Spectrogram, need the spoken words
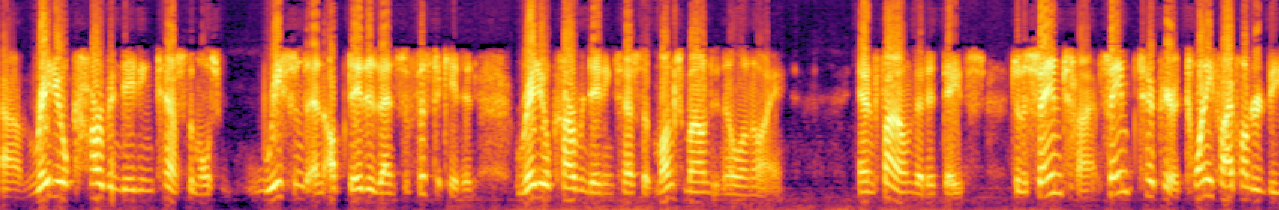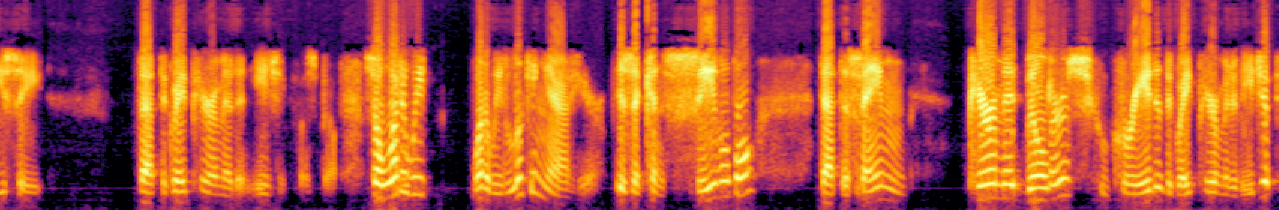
um, radiocarbon dating tests, the most recent and updated and sophisticated radiocarbon dating tests at Monk's Mound in Illinois, and found that it dates to the same time, same period, 2500 BC, that the Great Pyramid in Egypt was built. So what are we what are we looking at here? Is it conceivable that the same pyramid builders who created the Great Pyramid of Egypt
